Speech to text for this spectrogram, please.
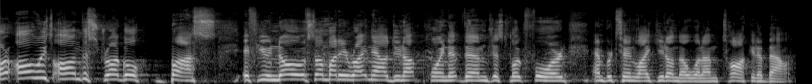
are always on the struggle bus. If you know somebody right now, do not point at them, just look forward and pretend like you don't know what I'm talking about.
